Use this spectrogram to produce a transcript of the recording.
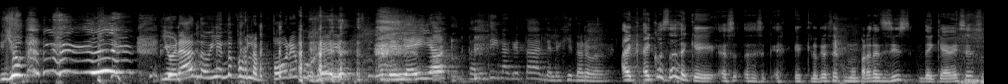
Y yo llorando, viendo por la pobre mujer. Desde ahí ya, Valentina, ¿qué tal? De lejito nomás. Hay, hay cosas de que, es- es- es- es- creo que hacer como un paréntesis, de que a veces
